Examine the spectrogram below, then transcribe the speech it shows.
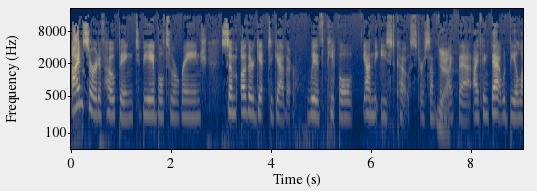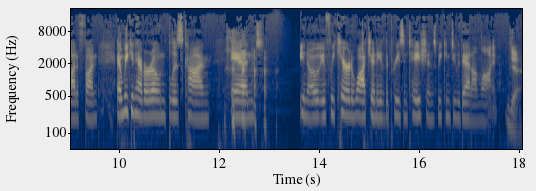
I'm sort of hoping to be able to arrange some other get together with people on the East Coast or something Yeah. like that. I think that would be a lot of fun, and we can have our own BlizzCon, and you know, if we care to watch any of the presentations, we can do that online. Yeah.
